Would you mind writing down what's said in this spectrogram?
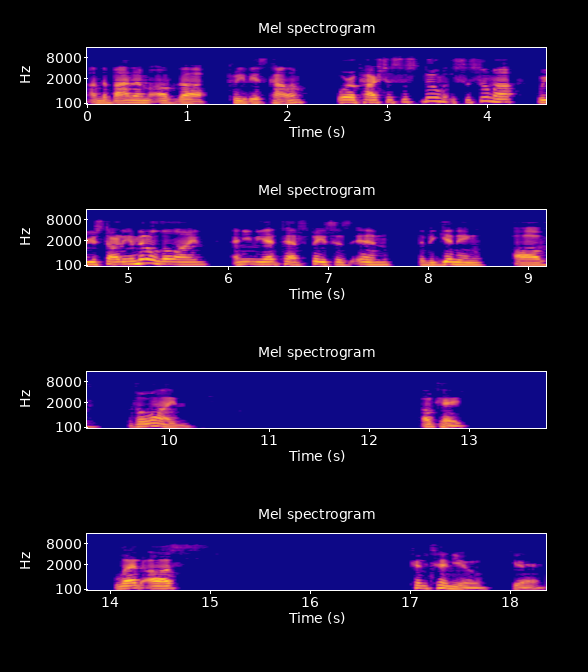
on the bottom of the previous column, or a parsha susuma where you're starting in the middle of the line and you need to have spaces in the beginning of the line. Okay, let us continue here.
